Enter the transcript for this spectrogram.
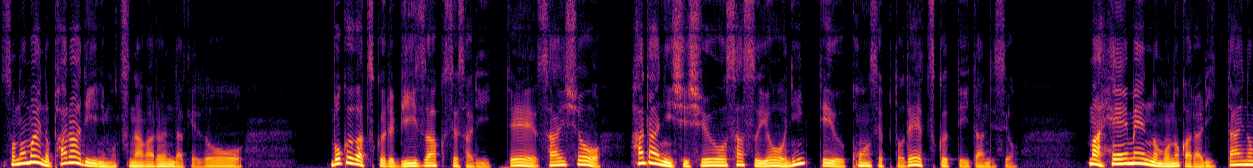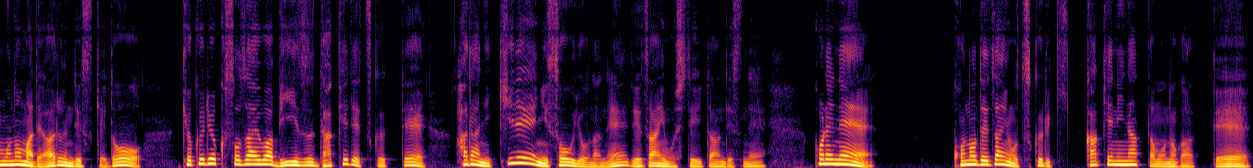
その前のパラディにもつながるんだけど、僕が作るビーズアクセサリーって最初、肌に刺繍を刺すようにっていうコンセプトで作っていたんですよ。まあ平面のものから立体のものまであるんですけど、極力素材はビーズだけで作って肌に綺麗に沿うようなね、デザインをしていたんですね。これね、このデザインを作るきっかけになったものがあって、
